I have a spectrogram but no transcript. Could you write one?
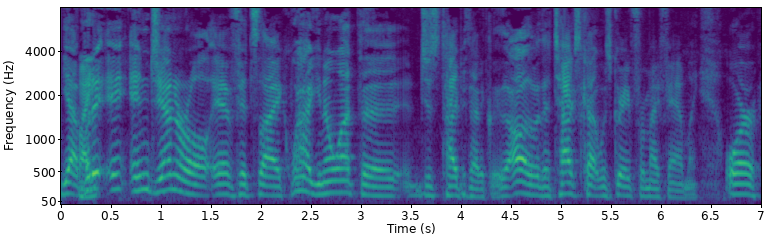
Yeah, fight. but in, in general, if it's like, wow, you know what, the just hypothetically, oh, the tax cut was great for my family, or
